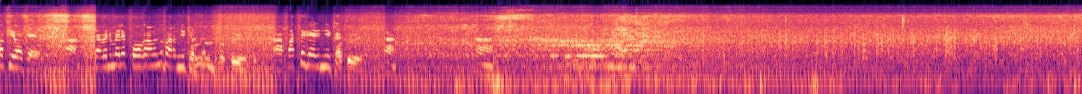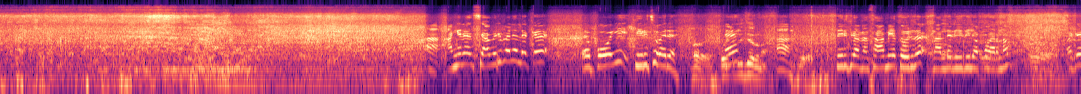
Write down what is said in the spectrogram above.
Okay okay. ആ ശബരിമല പോകാമെന്ന് പറഞ്ഞിട്ടുണ്ട്. ആ പത്ത് കഴിഞ്ഞിട്ട്. ആ ആ. അങ്ങനെ ശബരിമലയിലൊക്കെ പോയി തിരിച്ചു വരെ. ആ തിരിച്ചു വരണം. സ്വാമിയെ തൊഴുത് നല്ല രീതിയിലൊക്കെ വരണം. ഓക്കെ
